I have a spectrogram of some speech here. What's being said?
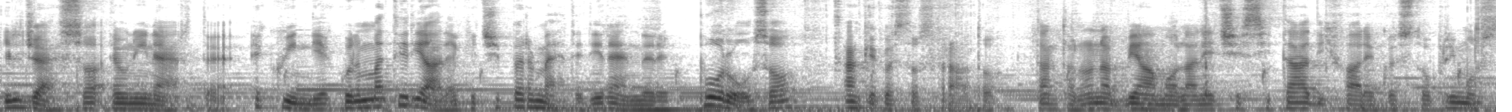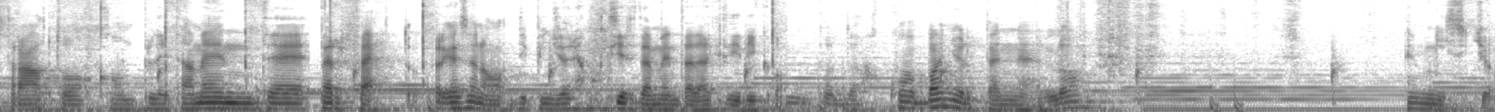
il gesso è un inerte e quindi è quel materiale che ci permette di rendere poroso anche questo strato. Tanto non abbiamo la necessità di fare questo primo strato completamente perfetto, perché sennò dipingeremo direttamente ad acrilico. Un po' d'acqua, bagno il pennello e mischio.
